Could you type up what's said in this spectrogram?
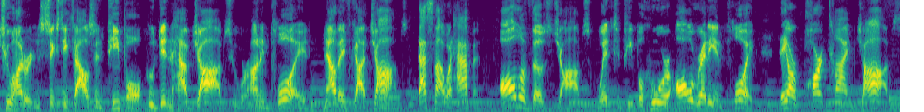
260,000 people who didn't have jobs, who were unemployed, now they've got jobs. That's not what happened. All of those jobs went to people who were already employed. They are part-time jobs.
